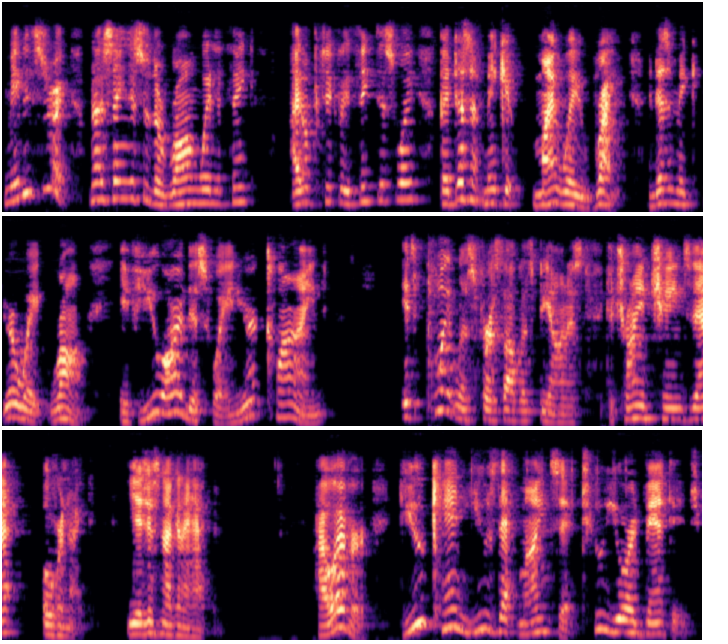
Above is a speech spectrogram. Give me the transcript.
Maybe this is right. I'm not saying this is the wrong way to think. I don't particularly think this way, but it doesn't make it my way right. It doesn't make your way wrong. If you are this way and you're inclined, it's pointless, first off, let's be honest, to try and change that overnight. Yeah, just not going to happen. However, you can use that mindset to your advantage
